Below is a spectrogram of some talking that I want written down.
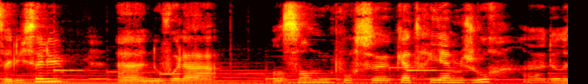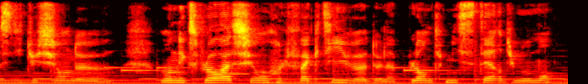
Salut, salut euh, Nous voilà ensemble pour ce quatrième jour euh, de restitution de mon exploration olfactive de la plante mystère du moment.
